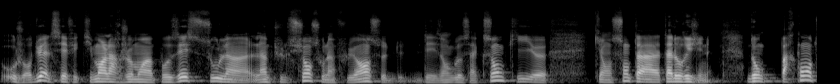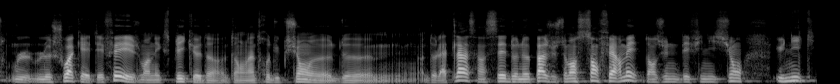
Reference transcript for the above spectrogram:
Aujourd'hui, elle s'est effectivement largement imposée sous l'impulsion, sous l'influence des anglo-saxons qui, euh, qui en sont à, l'origine. Donc, par contre, le choix qui a été fait, et je m'en explique dans, l'introduction euh, de, l'Atlas, hein, c'est de ne pas justement s'enfermer dans une définition unique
